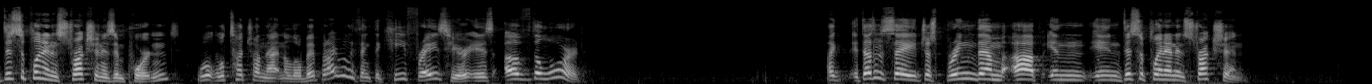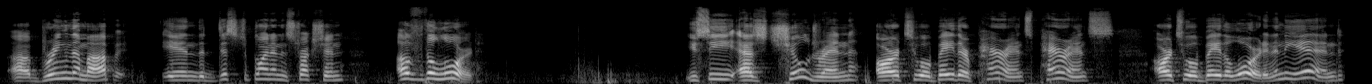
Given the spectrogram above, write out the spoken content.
discipline and instruction is important. We'll, we'll touch on that in a little bit, but I really think the key phrase here is of the Lord. Like, it doesn't say just bring them up in, in discipline and instruction. Uh, bring them up in the discipline and instruction of the Lord. You see, as children are to obey their parents, parents are to obey the Lord. And in the end,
